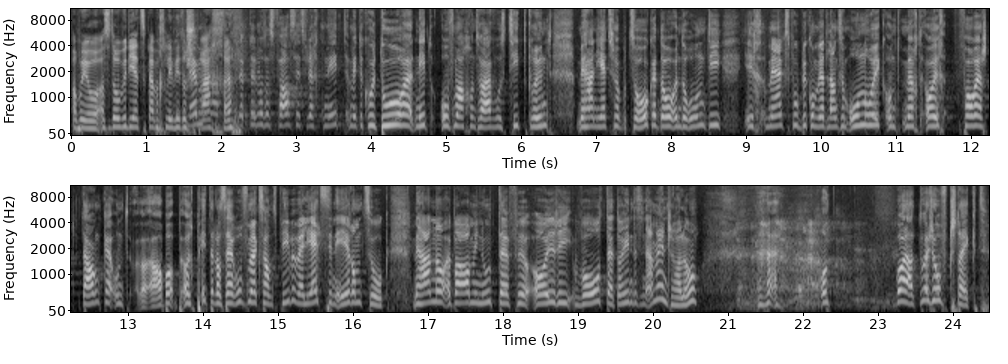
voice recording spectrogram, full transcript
Aber ja, also da würde ich jetzt glaube ich, ein bisschen widersprechen. Ich glaube, das Fass jetzt vielleicht nicht mit der Kultur nicht aufmachen, und zwar aus Zeitgründen. Wir haben jetzt schon überzogen hier in der Runde. Ich merke, das Publikum wird langsam unruhig und möchte euch vorerst danken und äh, aber euch bitte noch sehr aufmerksam zu bleiben, weil jetzt in Ihrem Zug. Wir haben noch ein paar Minuten für eure Worte. Da hinten sind auch Menschen, hallo? und Voilà, du hast aufgestreckt.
